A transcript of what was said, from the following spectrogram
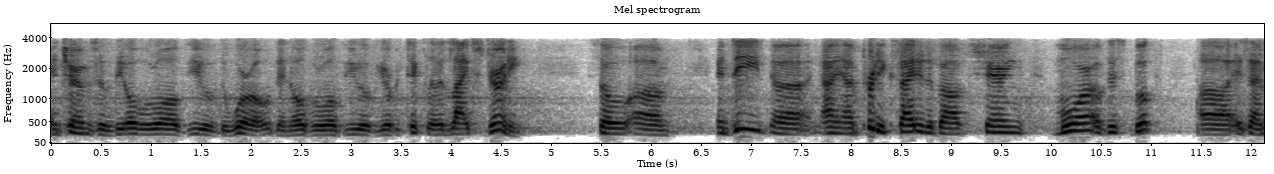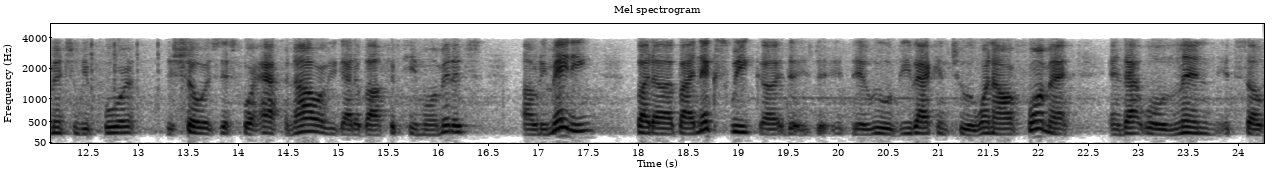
in terms of the overall view of the world and overall view of your particular life's journey. So, um, indeed, uh, I, am pretty excited about sharing more of this book. Uh, as I mentioned before, the show is just for half an hour. We got about 15 more minutes uh, remaining. But uh, by next week, uh, the, the, the, we will be back into a one-hour format, and that will lend itself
